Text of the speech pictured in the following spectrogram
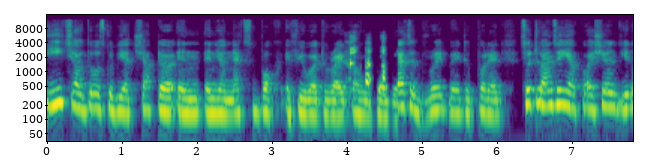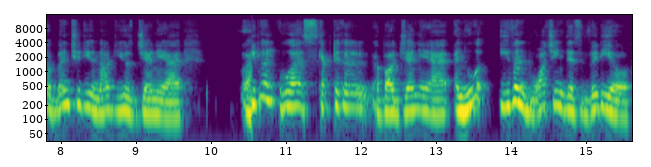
Each of those could be a chapter in in your next book if you were to write on That's a great way to put it. So to answer your question, you know, when should you not use Gen AI? Uh, people who are skeptical about Gen AI and who are even watching this video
